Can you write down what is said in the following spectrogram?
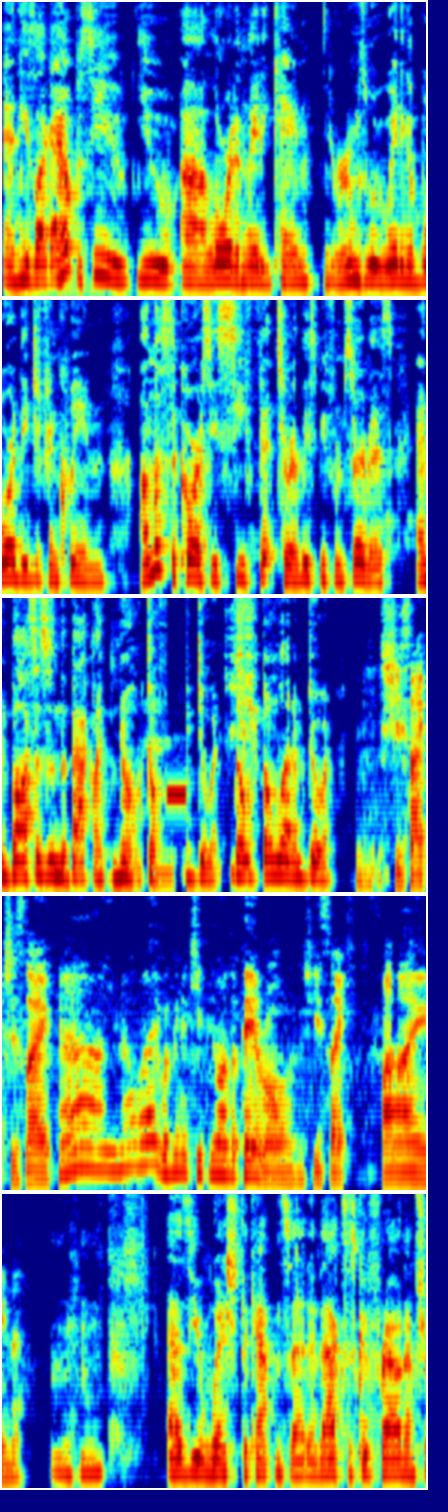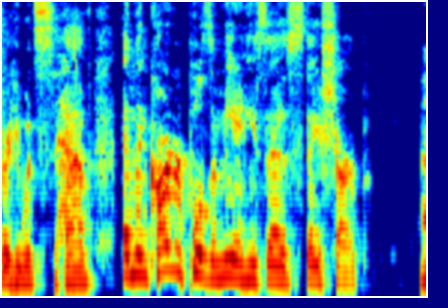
And he's like, "I hope to see you, you uh, Lord and Lady Kane. Your rooms will be waiting aboard the Egyptian Queen, unless, of course, you see fit to release me from service." And Bast is in the back, like, "No, don't do it. Don't don't let him do it." She's like she's like, ah, you know what? We're gonna keep you on the payroll. And she's like, fine. hmm As you wish, the captain said. If Axis could frown, I'm sure he would have. And then Carter pulls a me and he says, Stay sharp.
